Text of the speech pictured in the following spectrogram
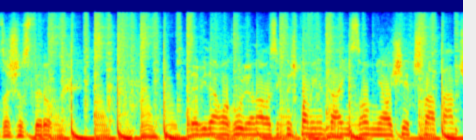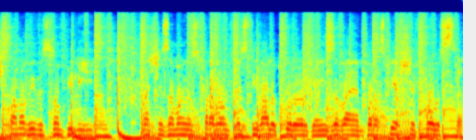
2006 rok. David Amo Julio, na was jak ktoś pamięta, Insomnia Osieczna, tam ci panowie wystąpili właśnie za moją sprawą festiwalu, który organizowałem po raz pierwszy w Polsce.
